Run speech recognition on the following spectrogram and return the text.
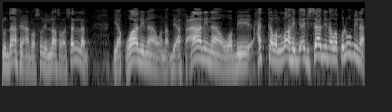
ندافع عن رسول الله صلى الله عليه وسلم. بأقوالنا وبأفعالنا وحتى والله بأجسادنا وقلوبنا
